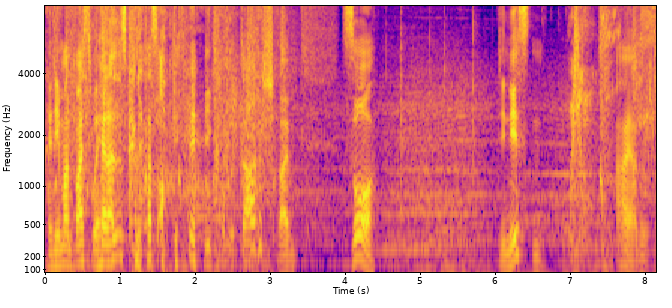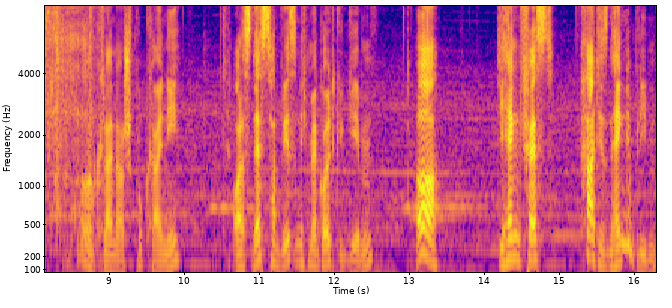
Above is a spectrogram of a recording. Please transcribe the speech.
Wenn jemand weiß, woher das ist, kann er das auch gerne in die Kommentare schreiben. So. Die nächsten. Ah ja, so ein kleiner Spuckheini. Aber das Nest hat wesentlich mehr Gold gegeben. Oh, die hängen fest. Ha, die sind hängen geblieben.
